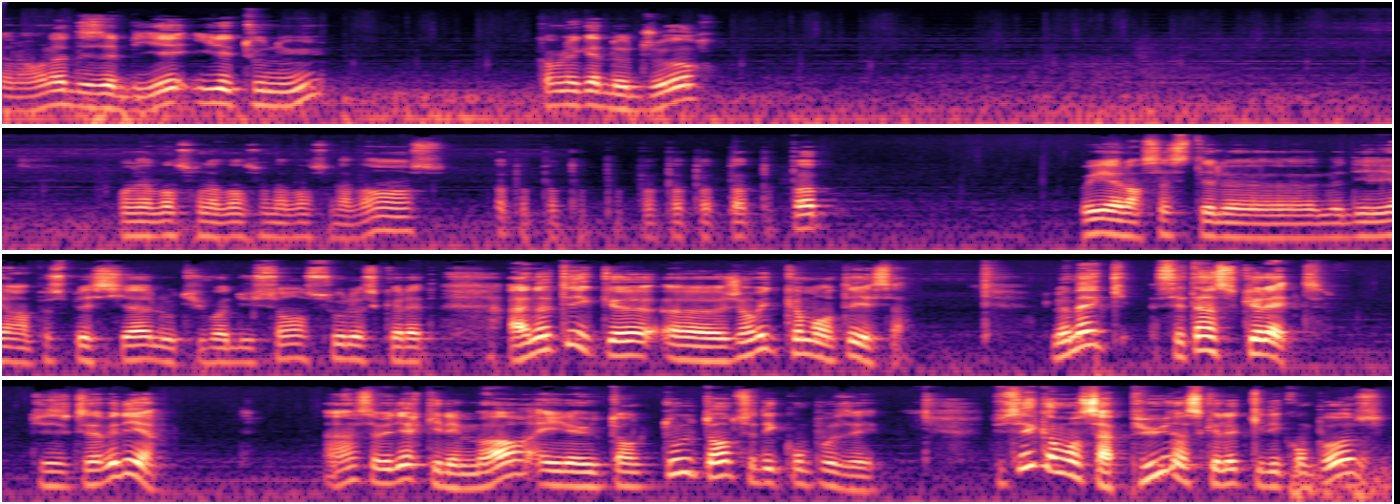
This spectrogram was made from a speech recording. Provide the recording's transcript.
Alors on l'a déshabillé, il est tout nu, comme le gars de l'autre jour. On avance, on avance, on avance, on avance. Hop, hop, hop, hop, hop, hop, hop, hop, Oui, alors ça c'était le, délire un peu spécial où tu vois du sang sous le squelette. À noter que euh, j'ai envie de commenter ça. Le mec, c'est un squelette. Tu sais ce que ça veut dire? Hein, Ça veut dire qu'il est mort et il a eu le temps, tout le temps de se décomposer. Tu sais comment ça pue un squelette qui décompose?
